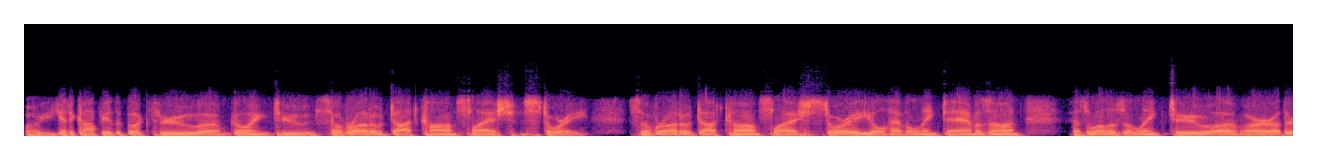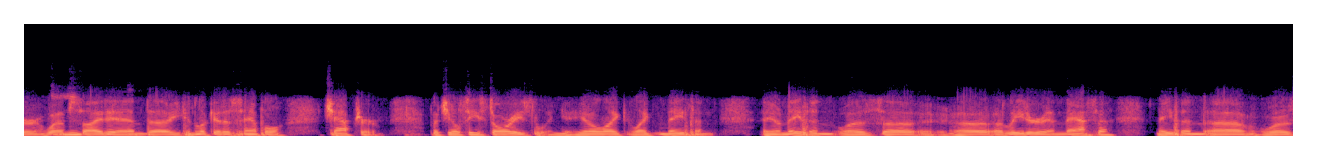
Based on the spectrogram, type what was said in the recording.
well you get a copy of the book through uh, going to silverado.com slash story silverado.com slash story you'll have a link to amazon as well as a link to uh, our other mm-hmm. website, and uh, you can look at a sample chapter. But you'll see stories, you know, like like Nathan. You know, Nathan was uh, uh a leader in NASA. Nathan uh, was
